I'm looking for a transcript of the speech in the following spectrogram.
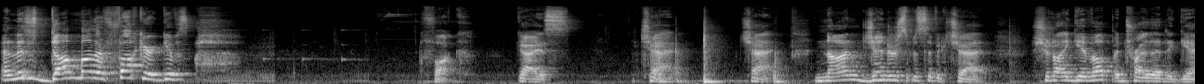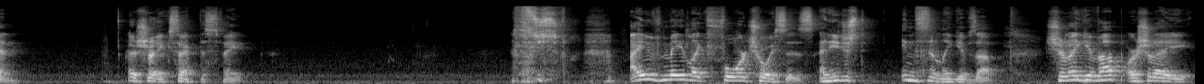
and this dumb motherfucker gives. Ah. Fuck, guys, chat, chat, non-gender specific chat. Should I give up and try that again, or should I accept this fate? Just, I've made like four choices, and he just instantly gives up. Should I give up, or should I?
